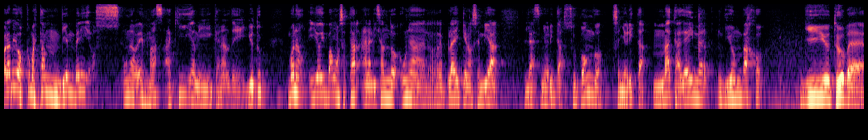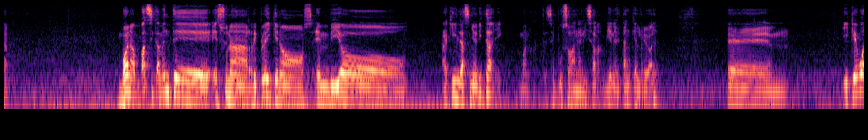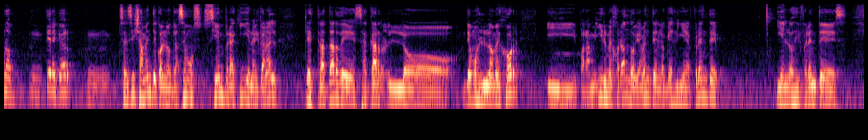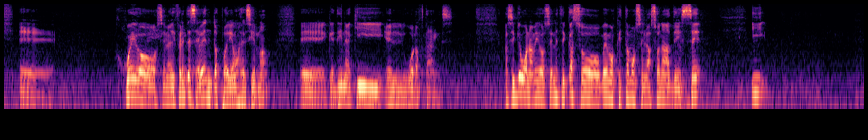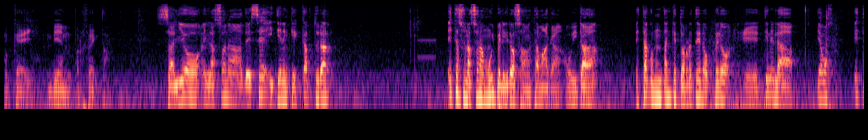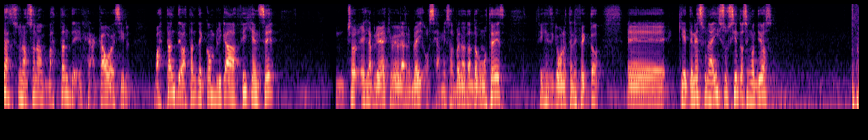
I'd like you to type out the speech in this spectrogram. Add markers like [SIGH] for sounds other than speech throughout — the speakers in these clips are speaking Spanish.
Hola amigos, ¿cómo están? Bienvenidos una vez más aquí a mi canal de YouTube. Bueno, y hoy vamos a estar analizando una replay que nos envía la señorita, supongo, señorita, MacaGamer-YouTuber. Bueno, básicamente es una replay que nos envió aquí la señorita. Y bueno, se puso a analizar bien el tanque del rival. Eh, y que bueno, tiene que ver mm, sencillamente con lo que hacemos siempre aquí en el canal, que es tratar de sacar lo, digamos, lo mejor y para ir mejorando obviamente en lo que es línea de frente y en los diferentes eh, juegos, en los diferentes eventos podríamos decir, ¿no? Eh, que tiene aquí el World of Tanks. Así que bueno amigos, en este caso vemos que estamos en la zona de C y... Ok, Bien, perfecto. Salió en la zona de C y tienen que capturar. Esta es una zona muy peligrosa donde está Maca, ubicada. Está con un tanque torretero, pero eh, tiene la... Digamos, esta es una zona bastante... [LAUGHS] Acabo de decir, bastante, bastante complicada. Fíjense, yo es la primera vez que veo la replay, o sea, me sorprendo tanto como ustedes. Fíjense qué bueno está el efecto. Eh, que tenés una ISU 152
